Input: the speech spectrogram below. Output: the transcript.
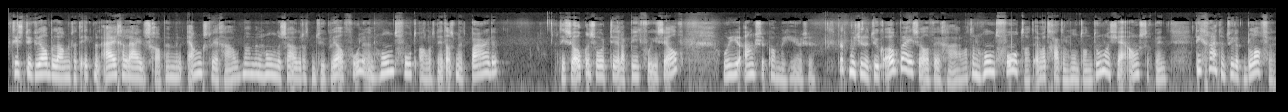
Het is natuurlijk wel belangrijk dat ik mijn eigen leiderschap en mijn angst weghaal. Maar mijn honden zouden dat natuurlijk wel voelen. Een hond voelt alles, net als met paarden. Het is ook een soort therapie voor jezelf, hoe je je angsten kan beheersen. Dat moet je natuurlijk ook bij jezelf weghalen, want een hond voelt dat. En wat gaat een hond dan doen als jij angstig bent? Die gaat natuurlijk blaffen.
